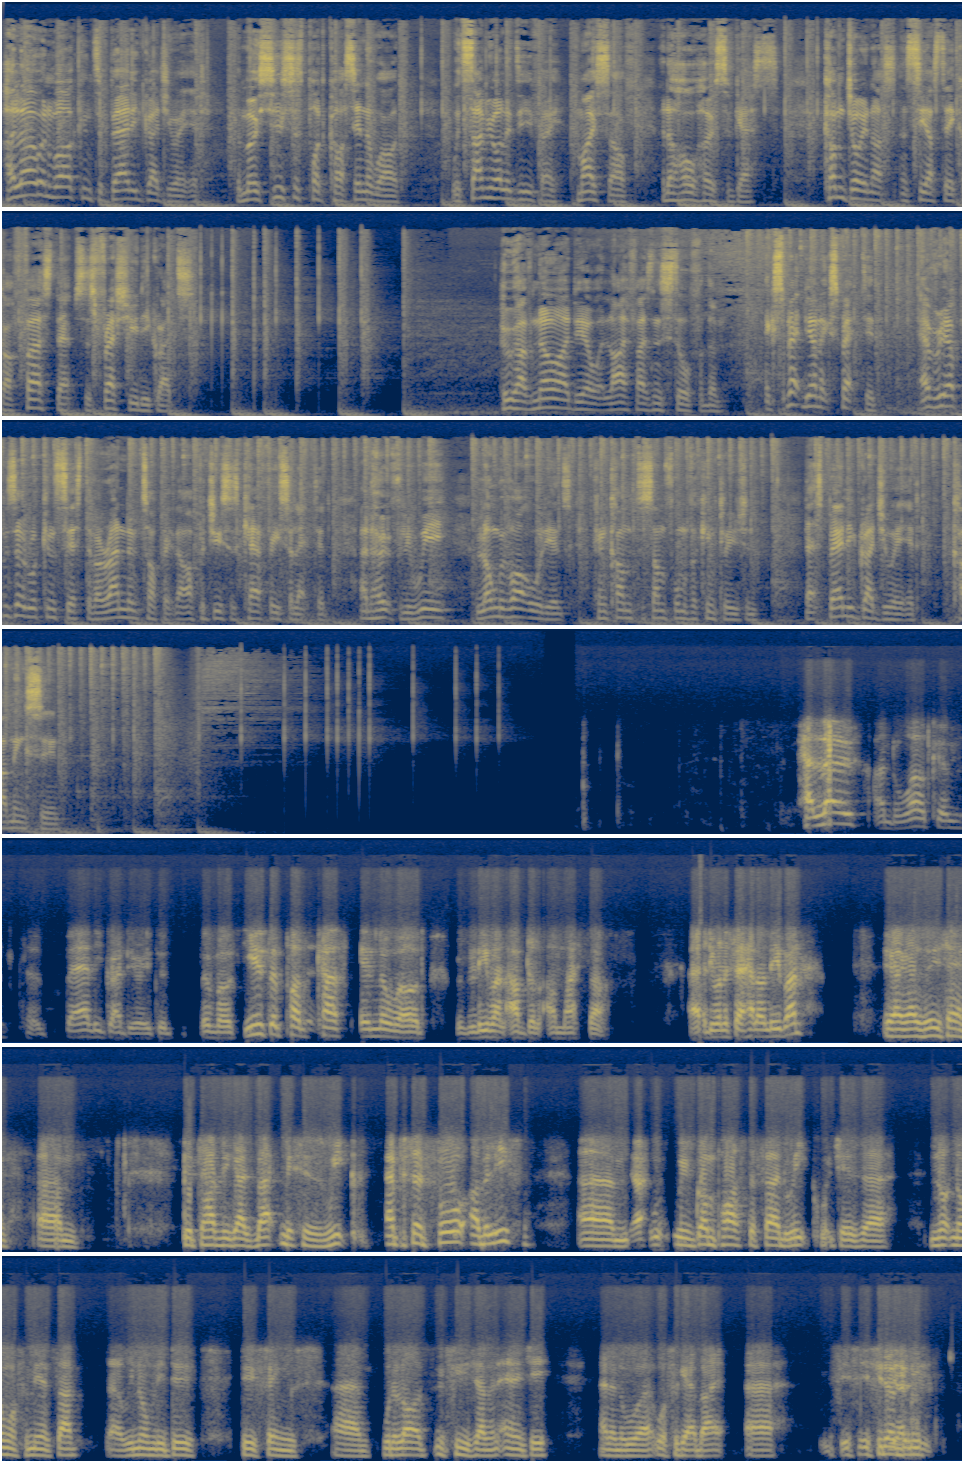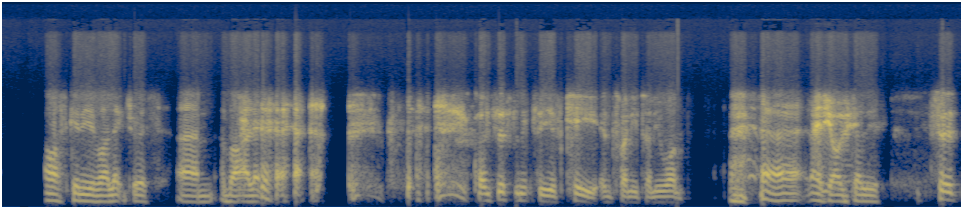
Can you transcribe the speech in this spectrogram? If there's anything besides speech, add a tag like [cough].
Hello and welcome to Barely Graduated, the most useless podcast in the world, with Samuel Adife, myself, and a whole host of guests. Come join us and see us take our first steps as fresh uni grads who have no idea what life has in store for them. Expect the unexpected. Every episode will consist of a random topic that our producers carefully selected, and hopefully we, along with our audience, can come to some form of a conclusion. That's barely graduated, coming soon. Hello and welcome to Barely Graduated, the most used podcast in the world with Liban Abdul and myself. Uh, do you want to say hello, Liban? Yeah, guys, what are you saying? Um, good to have you guys back. This is week episode four, I believe. Um, Yeah. w- We've gone past the third week, which is uh, not normal for me and Sam. Uh, we normally do do things um, with a lot of enthusiasm and energy, and then we'll, uh, we'll forget about it. If, if, if you don't Yeah. believe, ask any of our lecturers um, about our lecture. [laughs] Consistency is key in 2021. [laughs] That's what I'm telling you. So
